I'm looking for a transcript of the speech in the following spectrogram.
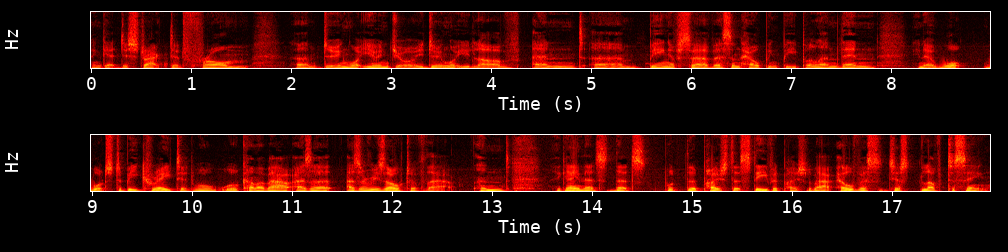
and get distracted from um, doing what you enjoy doing what you love and um, being of service and helping people and then you know what what's to be created will will come about as a as a result of that. And again that's that's what the post that steve had posted about elvis just loved to sing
